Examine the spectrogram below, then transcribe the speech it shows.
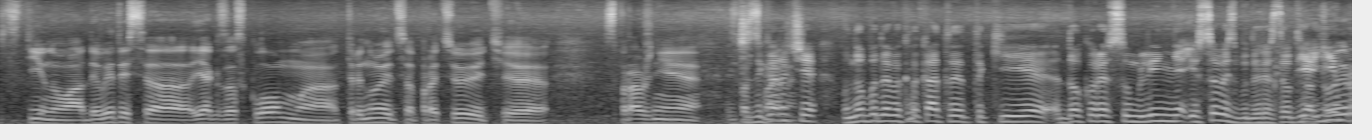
стіну, а дивитися, як за склом тренуються, працюють. Справжні спортсмени. кажучи, воно буде викликати такі докори сумління і совість буде гристи. От я їм,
